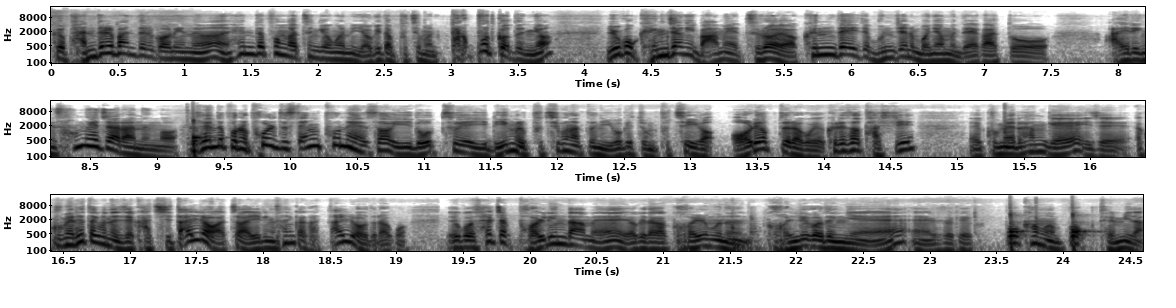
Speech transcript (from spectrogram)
그 반들반들거리는 핸드폰 같은 경우는 여기다 붙이면 딱 붙거든요. 요거 굉장히 마음에 들어요. 근데 이제 문제는 뭐냐면 내가 또 아이링 성애자라는 거. 그래서 핸드폰을 폴드 생폰에서 이 노트에 이 링을 붙이고 났더니 이게 좀 붙이기가 어렵더라고요. 그래서 다시 예, 구매를 한 게 이제 구매를 했다기보다 이제 같이 딸려왔죠. 아이링 사니까 같이 딸려오더라고. 이거 살짝 벌린 다음에 여기다가 걸면은 걸리거든요. 예, 그래서 이렇게 뽁 하면 뽁 됩니다.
